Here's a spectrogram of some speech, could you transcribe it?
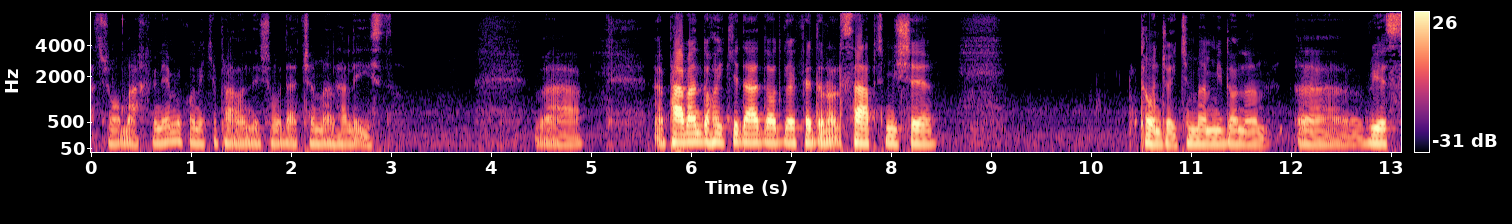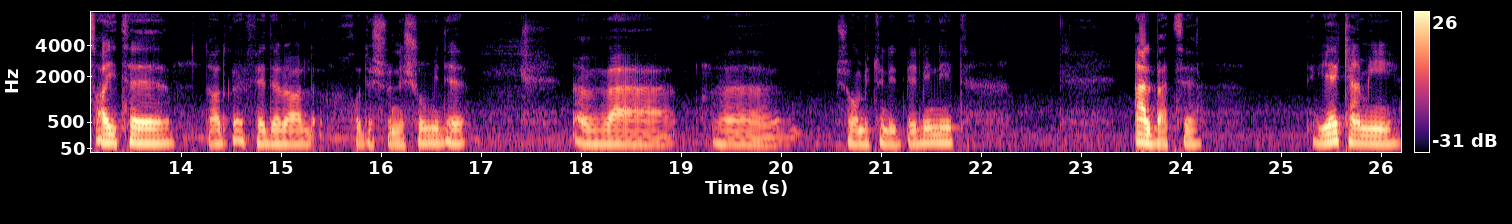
از شما مخفی نمی‌کنه که پرونده شما در چه مرحله است و پرونده هایی که در دادگاه فدرال ثبت میشه تا اونجایی که من می‌دانم روی سایت دادگاه فدرال خودش رو نشون میده و شما می‌تونید ببینید. البته یه کمی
